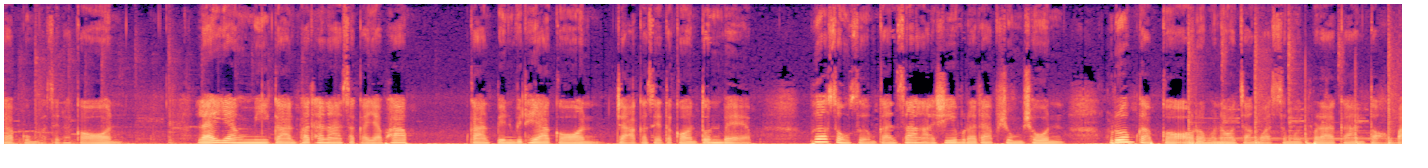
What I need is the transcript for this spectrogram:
กับกลุ่มเกษตรกร และยังมีการพัฒนาศักยภาพ การเป็นวิทยากรจากเกษตรกรต้นแบบ เพื่อส่งเสริมการสร้างอาชีพระดับชุมชน ร่วมกับกอรมนจังหวัดสมุทรปราการต่อไป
